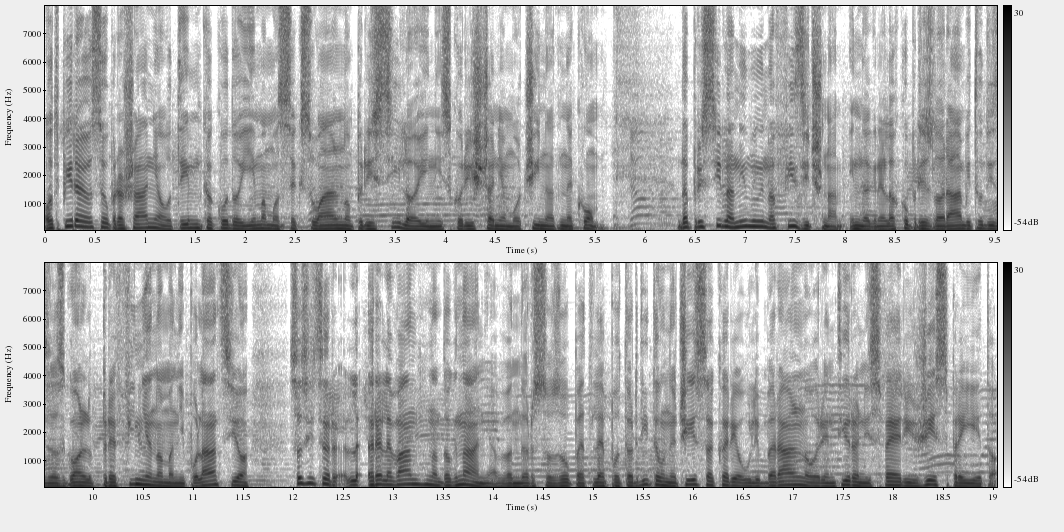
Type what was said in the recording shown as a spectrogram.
Odpirajo se vprašanja o tem, kako dojemamo seksualno prisilo in izkoriščanje moči nad nekom. Da prisila ni nujno fizična in da gre lahko pri zlorabi tudi za zgolj prefinjeno manipulacijo, so sicer relevantna dognanja, vendar so zopet le potrditev nečesa, kar je v liberalno orientirani sferi že sprejeto.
